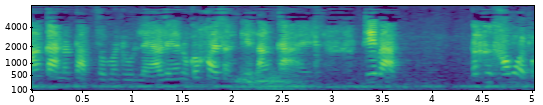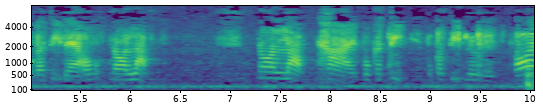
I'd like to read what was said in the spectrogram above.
ร่างกายมันปรับสมดุลแล้วเลยหนูก็คอยสังเกตร่างกาย ที่แบบ ก็คือเข้าโหมดปกติแล้ว นอนหลับ นอนหลับถ่ายปกติปกติเลย เพราะว่า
